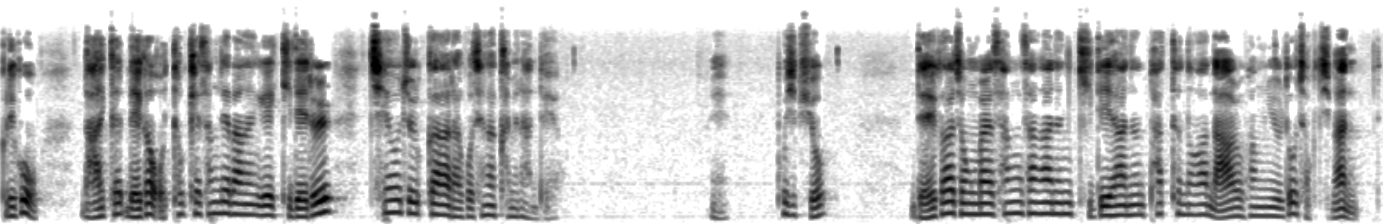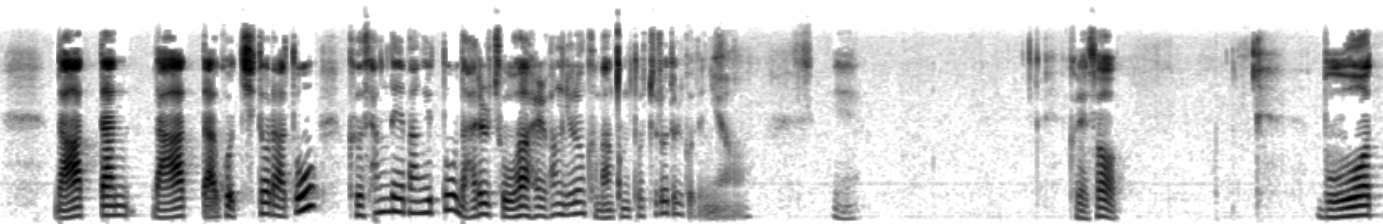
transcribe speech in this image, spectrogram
그리고 나, 내가 어떻게 상대방에게 기대를 채워줄까라고 생각하면 안 돼요. 예, 보십시오. 내가 정말 상상하는 기대하는 파트너가 나올 확률도 적지만 나왔다, 나왔다고 치더라도 그 상대방이 또 나를 좋아할 확률은 그만큼 또 줄어들거든요. 예. 그래서 무엇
